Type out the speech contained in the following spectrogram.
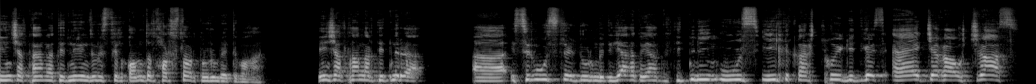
Энэ шалтгаанаар тэдний зүрх сэтгэл гомдол хорслоор дүүрэн байдаг байгаа. Энэ шалтгаанаар тэд нэр эсэргүүцлэр дүүрэн байдаг. Яг яг тэдний үйлс ийлэг гарчихгүй гэдгээс айж байгаа учраас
